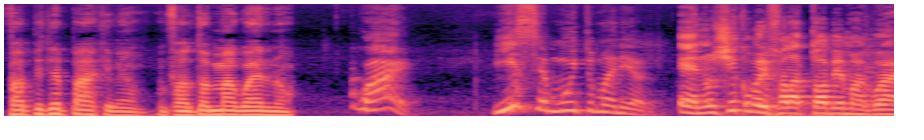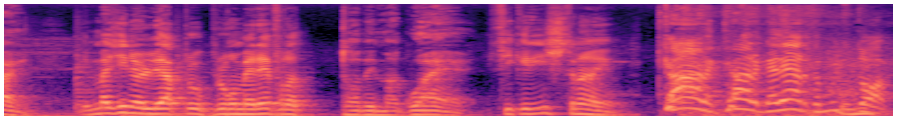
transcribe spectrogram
Fala Peter Parker mesmo. Não fala Tobey Maguire, não. Maguire. Isso é muito maneiro. É, não tinha como ele falar Tobey Maguire. Imagina ele olhar pro, pro Homem-Aranha e falar Tobey Maguire. Ficaria estranho. Cara, cara, galera, tá muito top.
